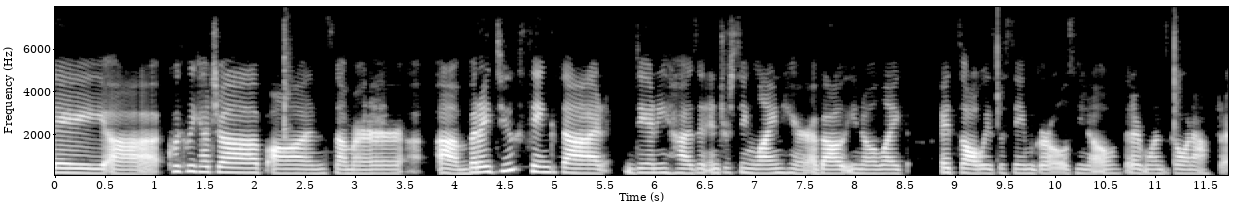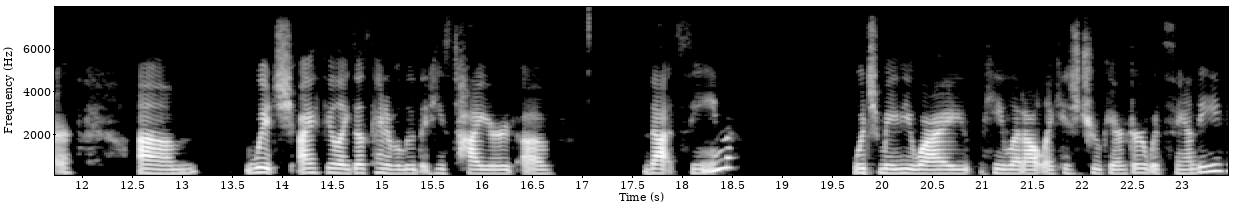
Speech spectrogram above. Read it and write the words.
They uh, quickly catch up on Summer. Um, but I do think that Danny has an interesting line here about, you know, like it's always the same girls, you know, that everyone's going after. Um, which I feel like does kind of allude that he's tired of that scene, which may be why he let out like his true character with Sandy,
